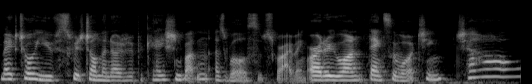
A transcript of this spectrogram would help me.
make sure you've switched on the notification button as well as subscribing. All right everyone, thanks for watching. Ciao!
